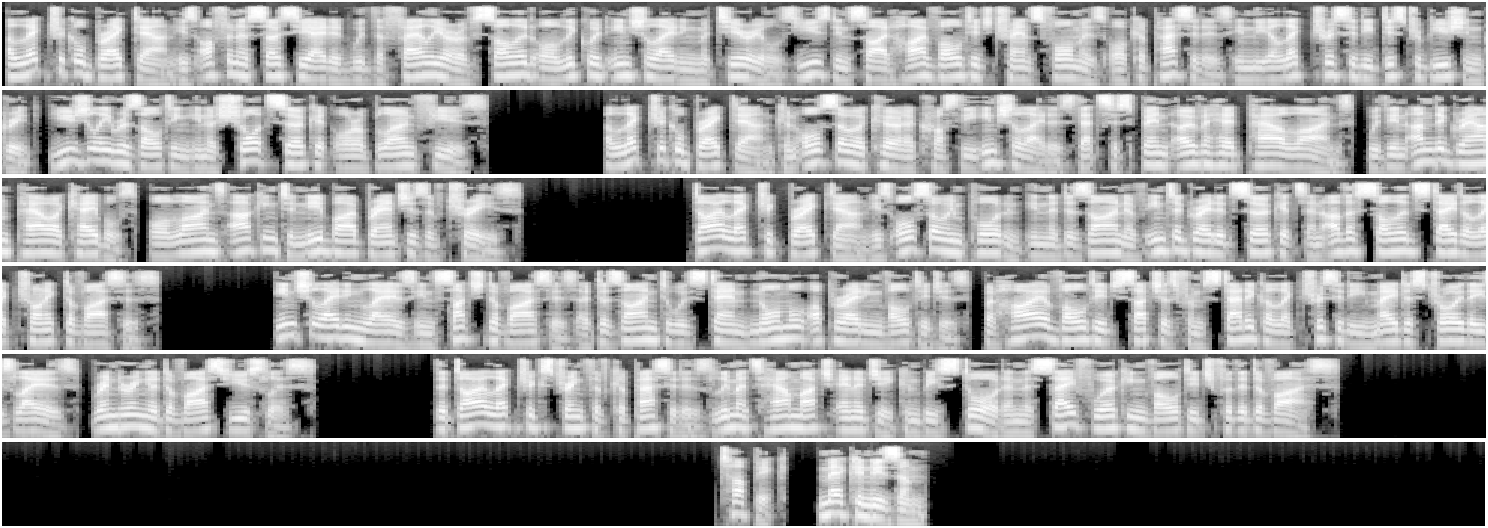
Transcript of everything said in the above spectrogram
Electrical breakdown is often associated with the failure of solid or liquid insulating materials used inside high-voltage transformers or capacitors in the electricity distribution grid, usually resulting in a short circuit or a blown fuse. Electrical breakdown can also occur across the insulators that suspend overhead power lines, within underground power cables, or lines arcing to nearby branches of trees. Dielectric breakdown is also important in the design of integrated circuits and other solid-state electronic devices. Insulating layers in such devices are designed to withstand normal operating voltages, but higher voltage such as from static electricity may destroy these layers, rendering a device useless. The dielectric strength of capacitors limits how much energy can be stored and the safe working voltage for the device. Mechanism.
